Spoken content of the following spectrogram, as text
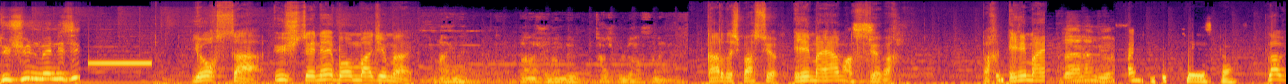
düşünmenizi Yoksa 3 tane bombacı mı? Aynen. Bana şuradan bir taş bulu alsana ya. Kardeş basıyorum. Elim ayağım Bas. tutuyor bak. Bak elim ayağım. Dayanamıyorum. La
